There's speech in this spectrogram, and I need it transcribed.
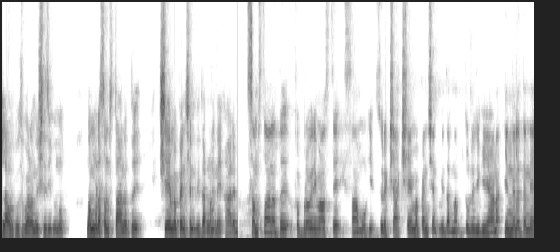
എല്ലാവർക്കും സുഖമാണെന്ന് വിശ്വസിക്കുന്നു. നമ്മുടെ സംസ്ഥാനത്ത് ക്ഷേമ പെൻഷൻ വിതരണം ആരംഭിച്ചു സംസ്ഥാനത്ത് ഫെബ്രുവരി മാസത്തെ സാമൂഹ്യ സുരക്ഷാ ക്ഷേമ പെൻഷൻ വിതരണം തുടരുകയാണ്. ഇന്നലെ തന്നെ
